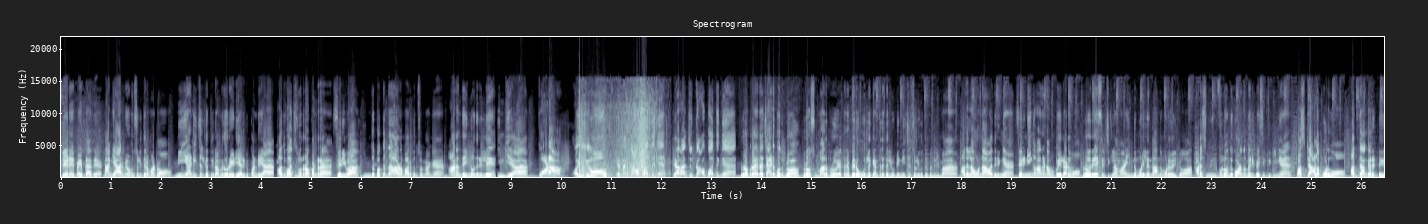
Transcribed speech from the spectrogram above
டேடே டே பயப்படாத. நாங்க யாருமே உனக்கு சொல்லி தர மாட்டோம். நீயா நீச்சல் கத்துக்கிற மாதிரி ஒரு ஐடியா இருக்கு. பண்றியா? அது வாச்சு சொல்றா பண்ற. சரி வா. இந்த பக்கம் தான் ஆழமா இருக்குன்னு சொன்னாங்க. ஆனந்த இங்க வந்து நில்லு. இங்கயா? போடா. ஐயோ என்ன காப்பாத்துங்க. யாராச்சும் காப்பாத்துங்க. ப்ரோ ப்ரோ ஏதாச்சும் ஆயிட போகுது ப்ரோ ப்ரோ சும்மா இரு ப்ரோ எத்தனை பேர் ஊர்ல கிணத்துல தள்ளி விட்டு நீச்சல் சொல்லி கொடுத்துருப்பேன் தெரியுமா? அதெல்லாம் ஒண்ணும் ஆகாதிருங்க. சரி நீங்க வாங்க நம்ம போய் விளையாடுவோம். ப்ரோ ரேஸ் வச்சுக்கலாமா இந்த மூலையில இருந்து அந்த மூலை வரைக்கும். அட ஸ்விமிங் பூல் வந்து குழந்தை மாதிரி பேசிட்டு இருக்கீங்க. ஃபர்ஸ்ட் அலை போடுவோம். அதான் கரெக்ட்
